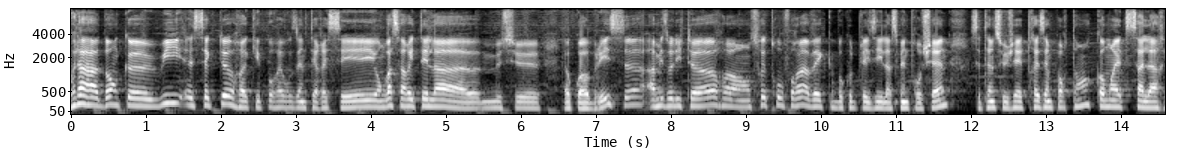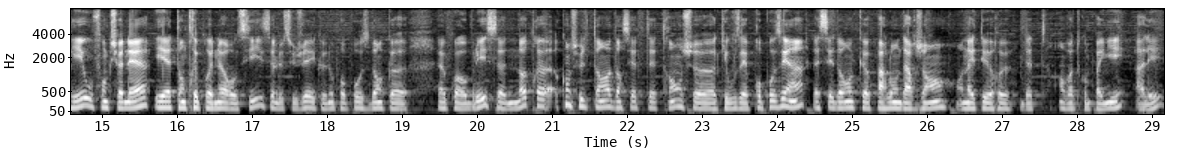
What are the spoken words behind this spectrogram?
Voilà donc euh, huit secteurs qui pourraient vous intéresser. On va s'arrêter là, euh, monsieur Kouabrice. À mes auditeurs, on se retrouvera avec beaucoup de plaisir la semaine prochaine. C'est un sujet très important. Comment être salarié ou fonctionnaire et être entrepreneur aussi. C'est le sujet que nous propose donc Kouabrice, notre consultant dans cette tranche qui vous est proposée. Hein. C'est donc Parlons d'argent. On a été heureux d'être votre compagnie. Allez,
